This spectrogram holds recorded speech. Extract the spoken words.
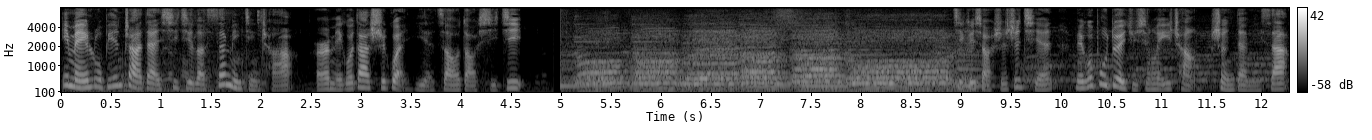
一枚路边炸弹袭击了三名警察，而美国大使馆也遭到袭击。个小时之前，美国部队举行了一场圣诞弥撒。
